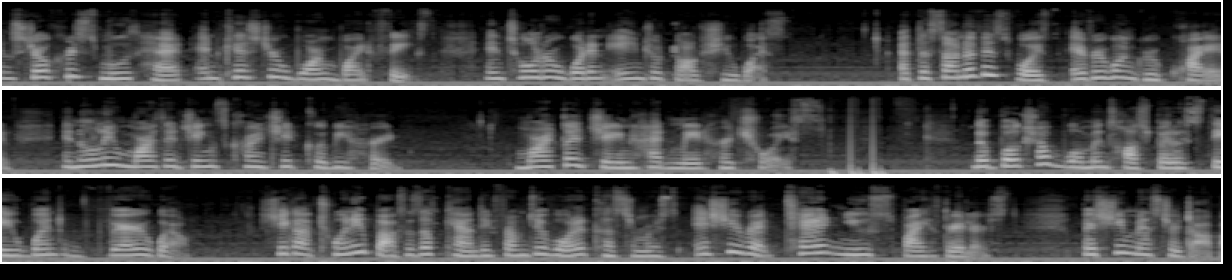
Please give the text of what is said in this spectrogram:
and stroked her smooth head and kissed her warm white face and told her what an angel dog she was. At the sound of his voice, everyone grew quiet, and only Martha Jane's crunching could be heard. Martha Jane had made her choice. The bookshop woman's hospital stay went very well. She got 20 boxes of candy from devoted customers and she read 10 new spy thrillers, but she missed her dog.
